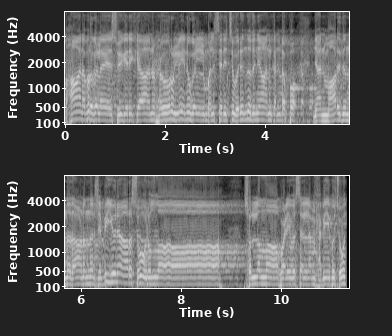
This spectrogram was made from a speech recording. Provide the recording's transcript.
മഹാനവറുകളെ സ്വീകരിക്കാൻ ഹൂറുല്ലീനുകൾ മത്സരിച്ചു വരുന്നത് ഞാൻ കണ്ടപ്പോ ഞാൻ മാറി നിന്നതാണെന്ന് ഹബീബ് ചോദിച്ചു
